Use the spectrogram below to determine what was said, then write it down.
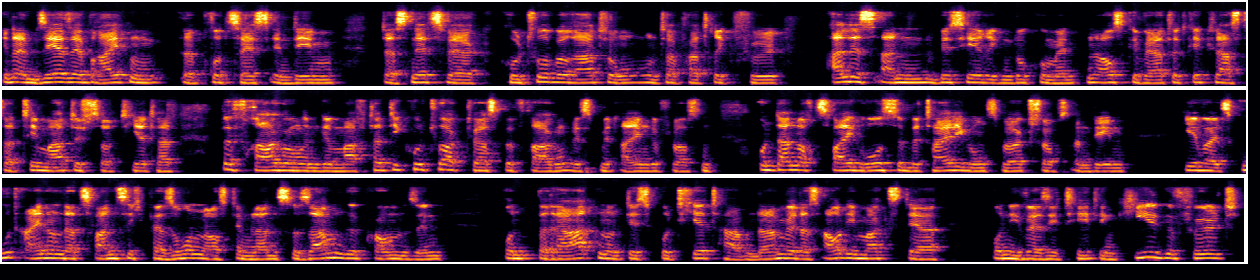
in einem sehr, sehr breiten äh, Prozess, in dem das Netzwerk Kulturberatung unter Patrick Föhl alles an bisherigen Dokumenten ausgewertet, geclustert, thematisch sortiert hat, Befragungen gemacht hat. Die Kulturakteursbefragung ist mit eingeflossen und dann noch zwei große Beteiligungsworkshops, an denen jeweils gut 120 Personen aus dem Land zusammengekommen sind und beraten und diskutiert haben. Da haben wir das Audimax der Universität in Kiel gefüllt.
